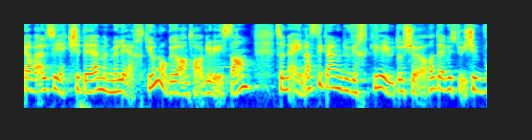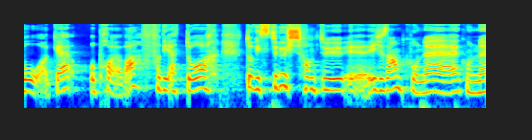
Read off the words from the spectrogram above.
ja vel, så gikk ikke det, men vi lærte jo noe da antageligvis. sant? Så den eneste gang du virkelig er ute og kjører, det er hvis du ikke våger å prøve. fordi at da, da visste du ikke om du eh, ikke sant, kunne, kunne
